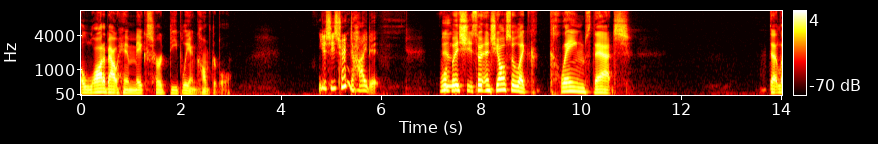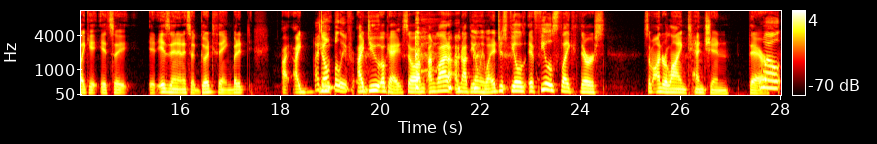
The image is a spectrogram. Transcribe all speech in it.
a lot about him makes her deeply uncomfortable. Yeah, she's trying to hide it. Well, And- but she so and she also like claims that that like it it's a it isn't and it's a good thing, but it I I I do- don't believe her. I do okay, so I'm I'm glad I'm not the only one. It just feels it feels like there's some underlying tension there. Well,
